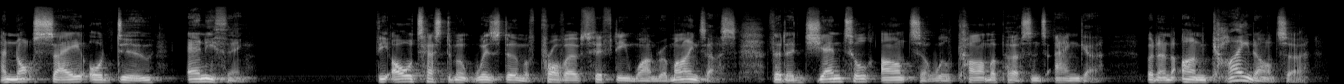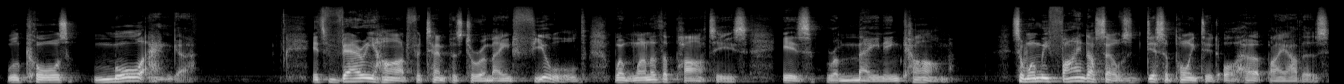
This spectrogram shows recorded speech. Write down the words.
and not say or do anything. The Old Testament wisdom of Proverbs 15:1 reminds us that a gentle answer will calm a person's anger but an unkind answer will cause more anger. It's very hard for tempers to remain fueled when one of the parties is remaining calm. So when we find ourselves disappointed or hurt by others,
